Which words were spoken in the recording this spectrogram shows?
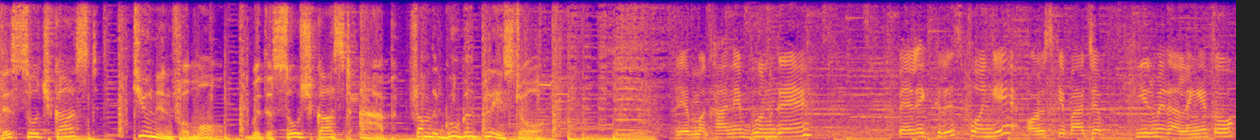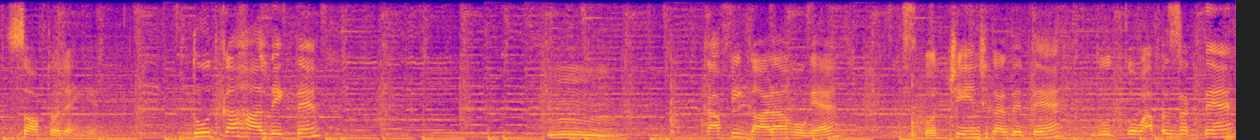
this सोच कास्ट Tune in for more with the Sochcast app from the Google Play Store. ये मखाने भुन गए पहले क्रिस्प होंगे और उसके बाद जब खीर में डालेंगे तो सॉफ्ट हो जाएँगे। दूध का हाल देखते हैं। hmm, काफ़ी गाढ़ा हो गया है। इसको चेंज कर देते हैं। दूध को वापस रखते हैं।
